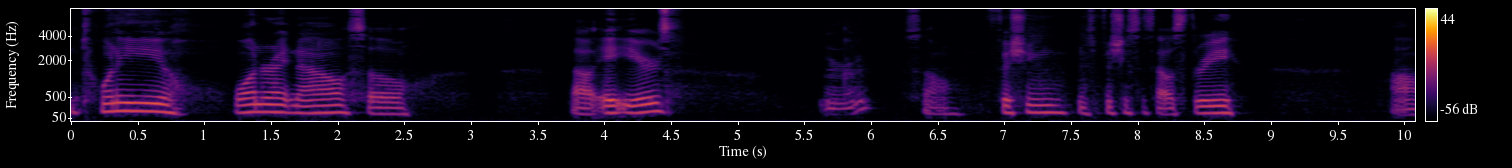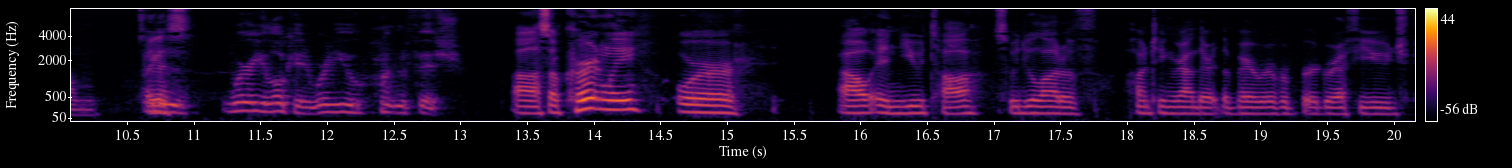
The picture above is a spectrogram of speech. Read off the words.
I'm 21 right now, so about eight years. All right. So fishing, been fishing since I was three. Um, so I guess. Where are you located? Where do you hunt and fish? Uh, so currently we're out in Utah, so we do a lot of hunting around there at the Bear River Bird Refuge.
